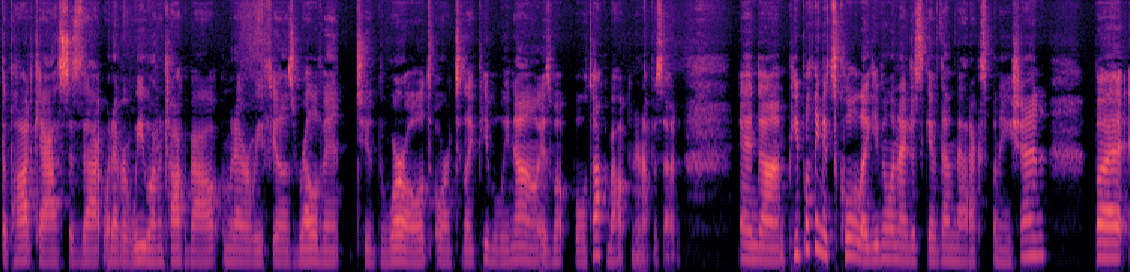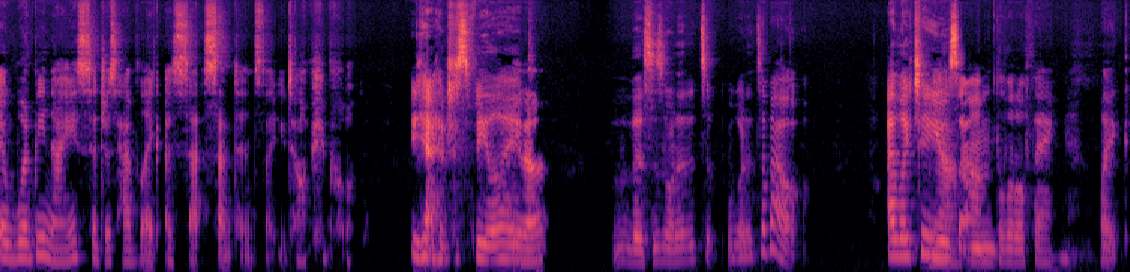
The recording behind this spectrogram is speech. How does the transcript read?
the podcast is that whatever we want to talk about and whatever we feel is relevant to the world or to like people we know is what we'll talk about in an episode. And um, people think it's cool, like even when I just give them that explanation, but it would be nice to just have like a set sentence that you tell people. Yeah, just be like, You know? this is what it's what it's about. I like to Yeah. use um the little thing like,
